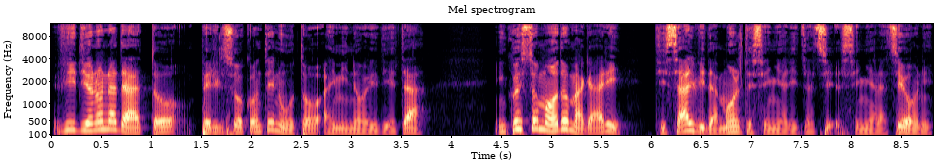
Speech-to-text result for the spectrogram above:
video non adatto per il suo contenuto ai minori di età. In questo modo magari ti salvi da molte segnalazioni.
